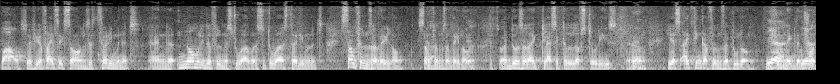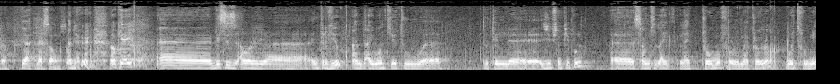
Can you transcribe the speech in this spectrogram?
Wow. So if you have five, six songs, it's 30 minutes. And uh, normally the film is two hours. So two hours, 30 minutes. Some films are very long. Some films are very long. Yeah, right. But those are like classical love stories. Uh, Okay. yes, I think our films are too long. We Yeah, should make them yeah, shorter. yeah. Less songs. okay, uh, this is our uh, interview, and I want you to uh, to tell uh, Egyptian people uh, some like like promo for my program. Wait for me,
